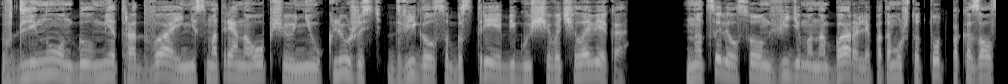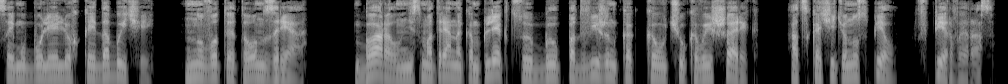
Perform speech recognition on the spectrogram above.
В длину он был метра два, и, несмотря на общую неуклюжесть, двигался быстрее бегущего человека, Нацелился он, видимо, на барреля, потому что тот показался ему более легкой добычей. Но вот это он зря. Баррел, несмотря на комплекцию, был подвижен, как каучуковый шарик. Отскочить он успел в первый раз.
